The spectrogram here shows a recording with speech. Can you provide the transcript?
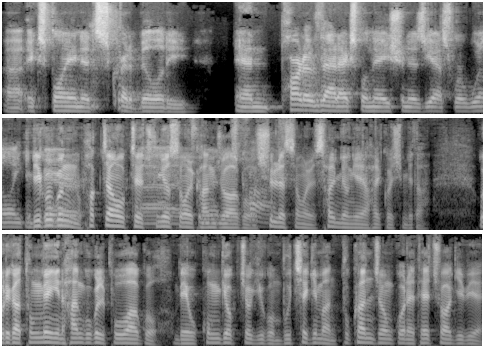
uh, explain its credibility. And part of that explanation is yes, we're willing to. 미국은 확장 억제 중요성을 강조하고 신뢰성을 설명해야 할 것입니다. 우리가 동맹인 한국을 보호하고 매우 공격적이고 무책임한 북한 정권에 대처하기 위해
